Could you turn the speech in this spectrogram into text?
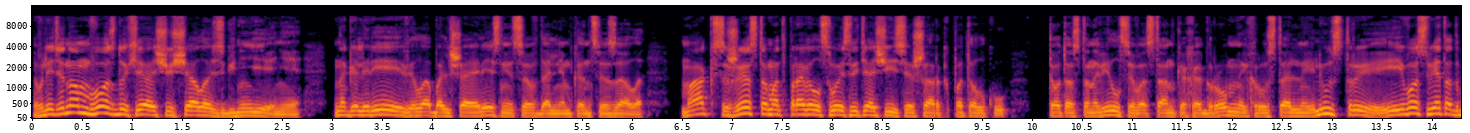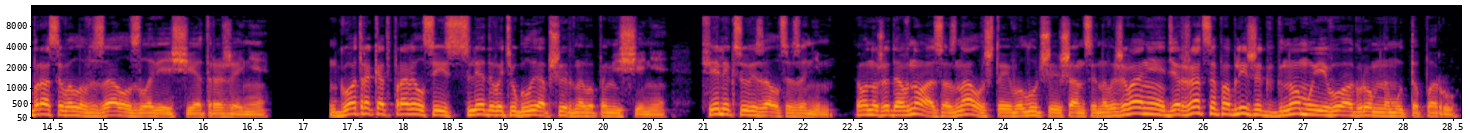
В ледяном воздухе ощущалось гниение. На галерее вела большая лестница в дальнем конце зала. Макс жестом отправил свой светящийся шар к потолку. Тот остановился в останках огромной хрустальной люстры, и его свет отбрасывал в зал зловещее отражение. Готрок отправился исследовать углы обширного помещения. Феликс увязался за ним. Он уже давно осознал, что его лучшие шансы на выживание держаться поближе к гному и его огромному топору.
